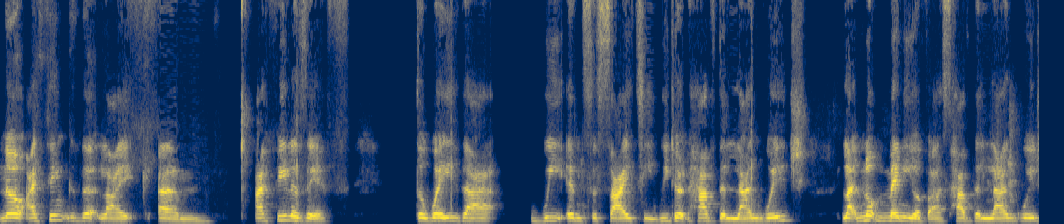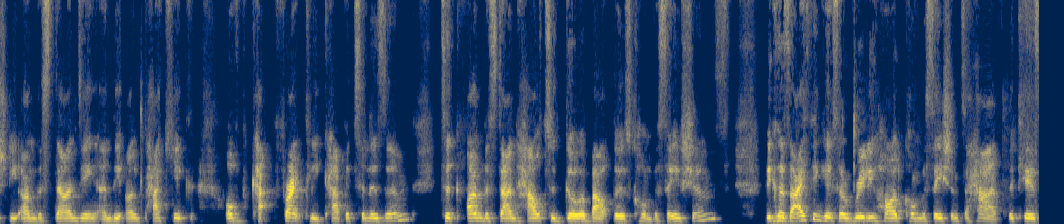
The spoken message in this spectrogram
no i think that like um i feel as if the way that we in society we don't have the language like not many of us have the language the understanding and the unpacking of frankly capitalism to understand how to go about those conversations because i think it's a really hard conversation to have because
